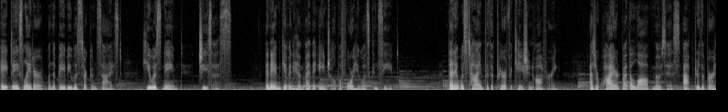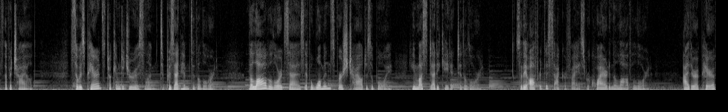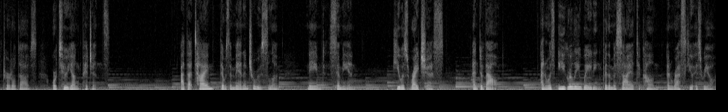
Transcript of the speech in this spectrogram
Eight days later, when the baby was circumcised, he was named Jesus, the name given him by the angel before he was conceived. Then it was time for the purification offering, as required by the law of Moses after the birth of a child. So his parents took him to Jerusalem to present him to the Lord. The law of the Lord says if a woman's first child is a boy, he must dedicate it to the Lord. So they offered the sacrifice required in the law of the Lord either a pair of turtle doves or two young pigeons. At that time, there was a man in Jerusalem named Simeon. He was righteous and devout and was eagerly waiting for the Messiah to come and rescue Israel.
